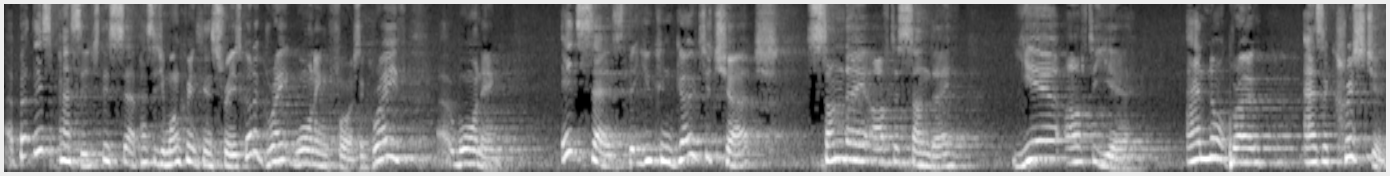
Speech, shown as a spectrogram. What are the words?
Uh, but this passage, this uh, passage in 1 Corinthians 3, has got a great warning for us, a grave uh, warning it says that you can go to church Sunday after Sunday, year after year, and not grow as a Christian.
